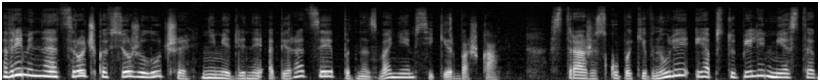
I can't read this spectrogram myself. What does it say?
Временная отсрочка все же лучше немедленной операции под названием «Секир-башка». Стражи скупо кивнули и обступили место,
